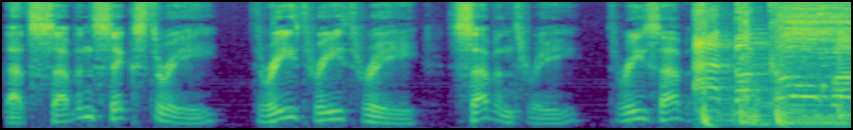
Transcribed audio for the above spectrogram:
That's 763-333-7337 three seven. At the Copa,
